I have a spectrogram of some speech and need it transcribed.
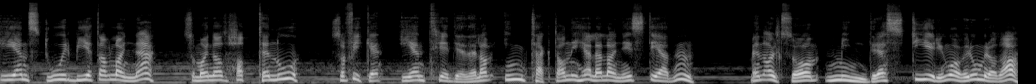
én stor bit av landet, som han hadde hatt til nå, så fikk han en tredjedel av inntektene i hele landet isteden. Men altså mindre styring over områder.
